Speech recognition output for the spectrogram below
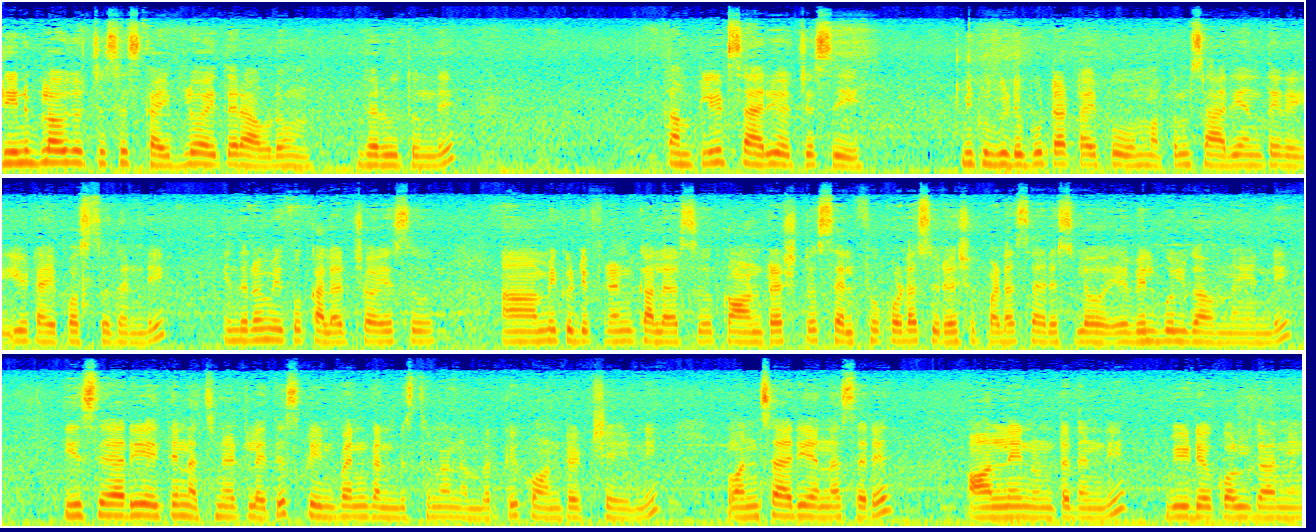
దీని బ్లౌజ్ వచ్చేసి స్కై బ్లూ అయితే రావడం జరుగుతుంది. కంప్లీట్ శారీ వచ్చేసి మీకు విడిబూట టైపు మొత్తం శారీ అంతే ఈ టైప్ వస్తుందండి. ఇందులో మీకు కలర్ చాయిస్ మీకు డిఫరెంట్ కలర్స్ కాంట్రాస్ట్ సెల్ఫ్ కూడా సురేష్ ఉప్పాడ శారీస్లో అవైలబుల్గా ఉన్నాయండి. ఈ శారీ అయితే నచ్చినట్లయితే స్క్రీన్ పైన కనిపిస్తున్న నెంబర్కి కాంటాక్ట్ చేయండి. వన్ శారీ అన్నా సరే ఆన్లైన్ ఉంటుందండి. వీడియో కాల్ కానీ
